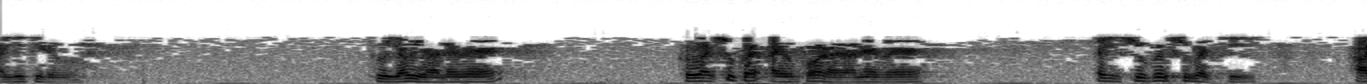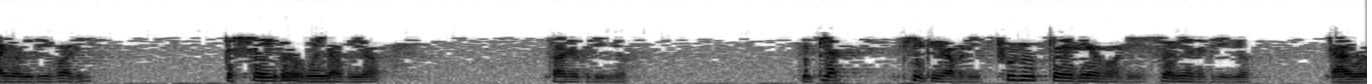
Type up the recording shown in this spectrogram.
အရေးကြီးလို့ ခုရောက်ရလည်းပဲကိုယ်ကရှုခွက်အယုပေါ်လာတာလည်းပဲအဲဒီရှုခွက်ရှုခွက်စီအာယုံဒီပေါ့လေတစိမ်ကိုဝင်ရောက်ပြီးတော့သွားတဲ့ပတိမျိုးမပြတ်ဖြစ်ပြီးတော့ဒီထူးထူးကဲကဲပေါ်ဒီဆွေးမြဲတဲ့တတိမျိုးဒါကို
